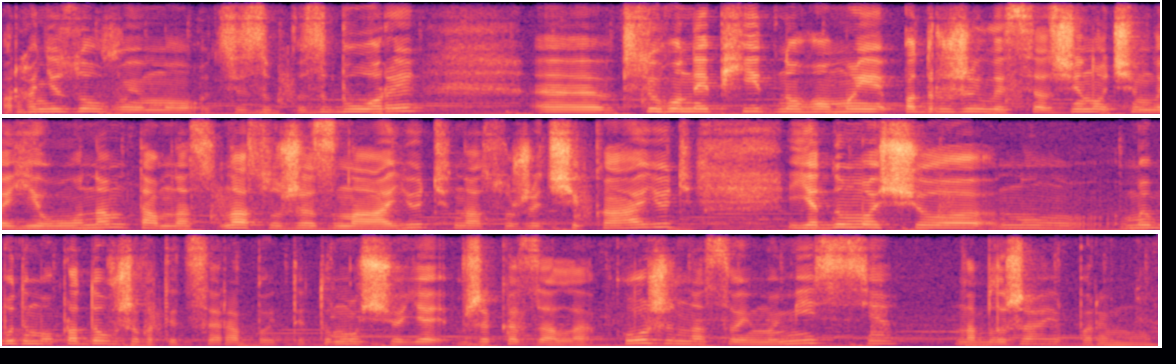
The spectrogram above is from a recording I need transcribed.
організовуємо ці збори е, всього необхідного. Ми подружилися з жіночим легіоном. Там нас нас уже знають, нас уже чекають. Я думаю, що ну ми будемо продовжувати це робити, тому що я вже казала, кожен на своєму місці наближає перемогу.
